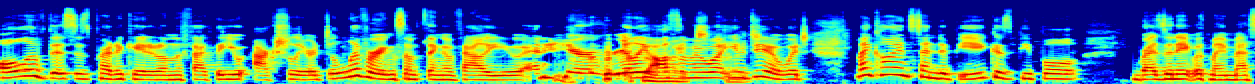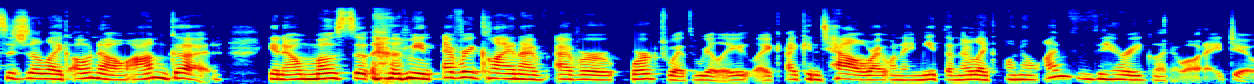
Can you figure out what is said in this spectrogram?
all of this is predicated on the fact that you actually are delivering something of value and you're really awesome at what you do, which my clients tend to be because people resonate with my message, they're like, oh no, I'm good. You know, most of, I mean, every client I've ever worked with, really, like I can tell right when I meet them, they're like, oh no, I'm very good at what I do.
